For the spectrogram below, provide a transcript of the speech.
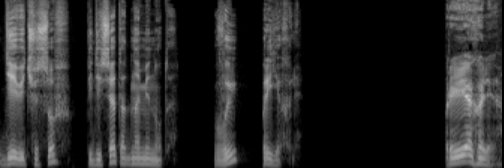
9 часов 51 минута. Вы приехали. Приехали.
